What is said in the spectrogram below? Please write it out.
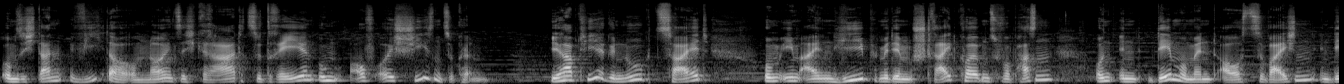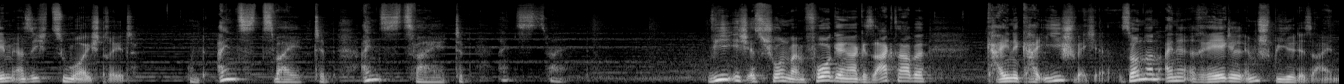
um sich dann wieder um 90 Grad zu drehen, um auf euch schießen zu können. Ihr habt hier genug Zeit, um ihm einen Hieb mit dem Streitkolben zu verpassen und in dem Moment auszuweichen, in dem er sich zu euch dreht. Und 1, 2, Tipp, 1, 2, Tipp, 1, 2. Wie ich es schon beim Vorgänger gesagt habe, keine KI-Schwäche, sondern eine Regel im Spieldesign.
